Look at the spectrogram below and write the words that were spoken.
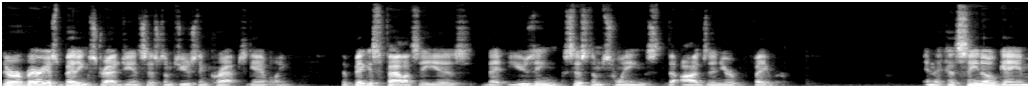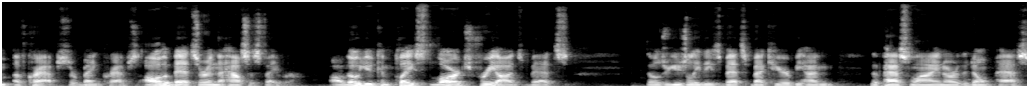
There are various betting strategy and systems used in craps gambling. The biggest fallacy is that using system swings the odds in your favor. In the casino game of craps or bank craps, all the bets are in the house's favor. Although you can place large free odds bets, those are usually these bets back here behind the pass line or the don't pass,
